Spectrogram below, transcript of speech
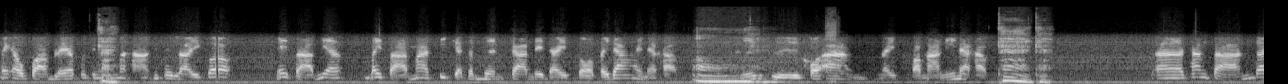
ไม่เอาความแล้ว เพราะฉะนั้นค่ะมหาวิทยาลัยก็ไม่สามเนี่ยไม่สามารถที่จะดำเนินการใด ๆ ต่อไปได้นะครับอ๋อนี่คือข้ออ้างในประมาณนี้นะครับค่ะค่ะอ่าทางศาลได้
